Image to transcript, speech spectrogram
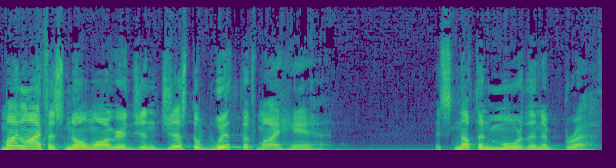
My life is no longer than just the width of my hand. It's nothing more than a breath.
